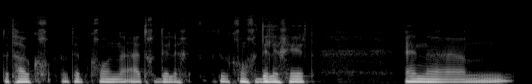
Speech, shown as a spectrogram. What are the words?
Dat, hou ik, dat heb ik gewoon uitgedelegeerd. Dat heb ik gewoon gedelegeerd. En um,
